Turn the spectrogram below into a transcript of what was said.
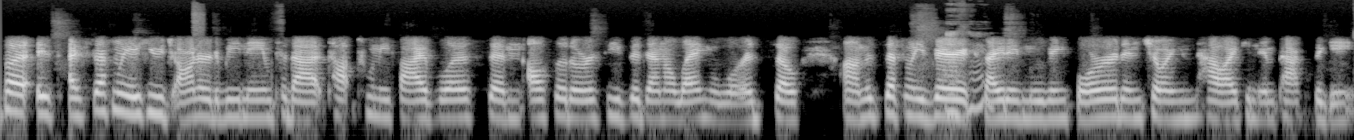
but it's, it's definitely a huge honor to be named to that top 25 list and also to receive the Denna Laing Award. So um, it's definitely very mm-hmm. exciting moving forward and showing how I can impact the game.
